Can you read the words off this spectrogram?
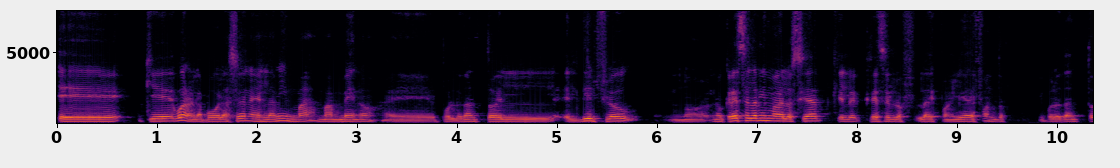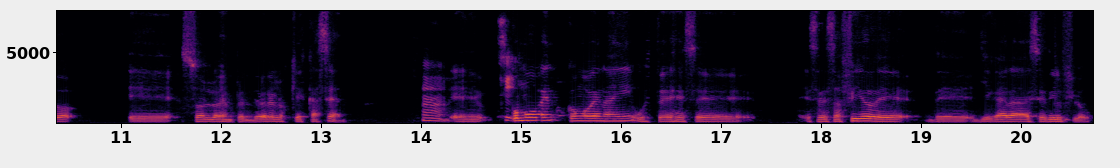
Eh, que, bueno, la población es la misma, más o menos, por lo tanto el, deal flow no, crece a la misma velocidad que crece la disponibilidad de fondos y por lo tanto son los emprendedores los que escasean. Mm, eh, ¿cómo, ven, ¿Cómo ven ahí ustedes ese, ese desafío de, de, llegar a ese deal flow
